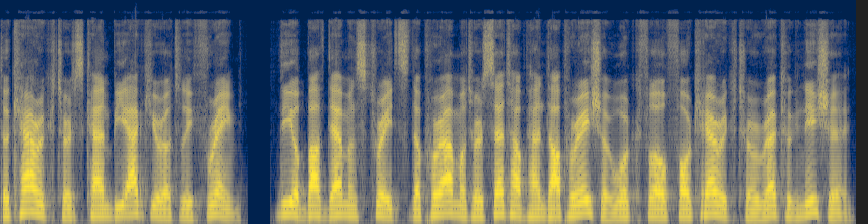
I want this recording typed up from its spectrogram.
the characters can be accurately framed. The above demonstrates the parameter setup and operation workflow for character recognition.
